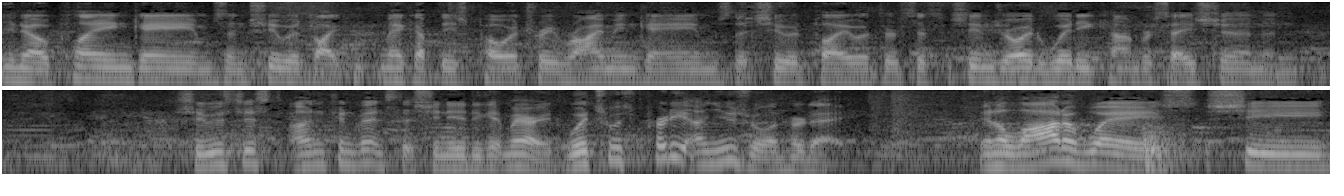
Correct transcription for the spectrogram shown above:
you know, playing games, and she would like make up these poetry rhyming games that she would play with her sister. She enjoyed witty conversation and She was just unconvinced that she needed to get married, which was pretty unusual in her day. In a lot of ways, she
